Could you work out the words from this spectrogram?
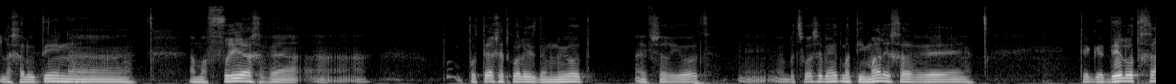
לחלוטין ה- המפריח והפותח את כל ההזדמנויות האפשריות, אה, בצורה שבאמת מתאימה לך ותגדל אותך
